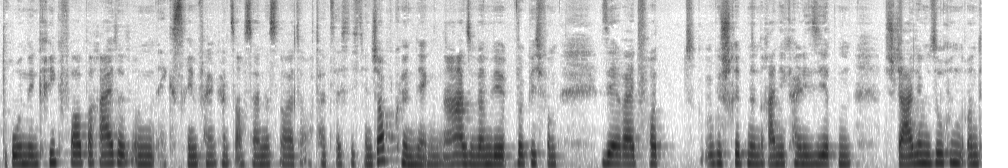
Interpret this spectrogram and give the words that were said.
drohenden Krieg vorbereitet und in Extremfällen kann es auch sein, dass Leute auch tatsächlich den Job kündigen. Ne? Also wenn wir wirklich vom sehr weit fortgeschrittenen, radikalisierten Stadium suchen und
